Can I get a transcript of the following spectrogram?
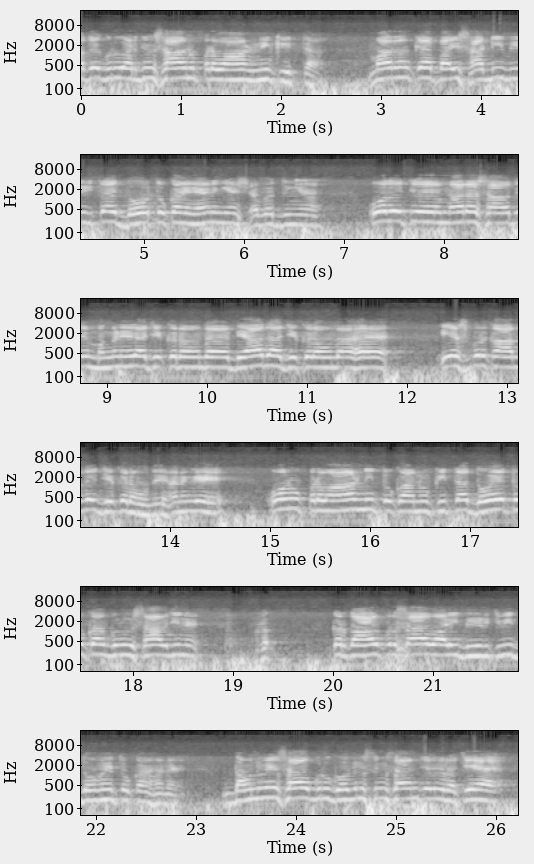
ਅਤੇ ਗੁਰੂ ਅਰਜਨ ਸਾਹਿਬ ਨੂੰ ਪ੍ਰਵਾਨ ਨਹੀਂ ਕੀਤਾ। ਮਹਾਰਾਜ ਕਿਹਾ, ਭਾਈ ਸਾਡੀ ਬੀੜ 'ਚ ਇਹ ਦੋ ਤੁਕਾਂ ਹੀ ਰਹਿਣਗੀਆਂ ਸ਼ਬਦ ਦੀਆਂ। ਉਹਦੇ 'ਚ ਮਹਾਰਾਜ ਸਾਹਿਬ ਦੇ ਮੰਗਣੇ ਦਾ ਜ਼ਿਕਰ ਆਉਂਦਾ ਹੈ, ਵਿਆਹ ਦਾ ਜ਼ਿਕਰ ਆਉਂਦਾ ਹੈ। ਇਸ ਪ੍ਰਕਾਰ ਦੇ ਜ਼ਿਕਰ ਆਉਂਦੇ ਹਨਗੇ ਉਹਨੂੰ ਪ੍ਰਵਾਨ ਨਹੀਂ ਤੁਕਾਂ ਨੂੰ ਕੀਤਾ। ਦੋਏ ਤੁਕਾਂ ਗੁਰੂ ਸਾਹਿਬ ਜੀ ਨੇ। ਕਰਤਾਰਪੁਰ ਸਾਹਿਬ ਵਾਲੀ ਬੀੜ 'ਚ ਵੀ ਦੋਵੇਂ ਤੁਕਾਂ ਹਨ। ਦੌਨਵੇਂ ਸਾਹਿਬ ਗੁਰੂ ਗੋਬਿੰਦ ਸਿੰਘ ਸਾਹਿਬ ਨੇ ਜਦੋਂ ਰਚਿਆ ਹੈ,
